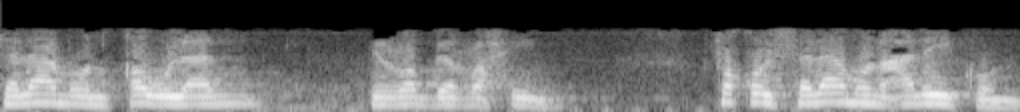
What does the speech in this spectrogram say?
سلام قولا من رب رحيم. فقل سلام عليكم.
